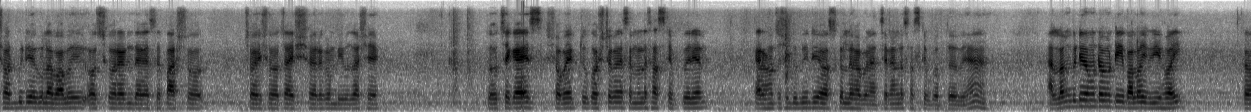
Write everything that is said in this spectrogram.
শর্ট ভিডিওগুলো ভালোই ওয়াচ করেন দেখা যাচ্ছে পাঁচশো ছয়শো চারশো এরকম ভিউজ আসে। তো হচ্ছে গাইস সবাই একটু কষ্ট করে চ্যানেলে সাবস্ক্রাইব করেন কারণ হচ্ছে শুধু ভিডিও ওয়াচ করলে হবে না চ্যানেলে সাবস্ক্রাইব করতে হবে হ্যাঁ? আর লং ভিডিও মোটামুটি ভালোই ভিউ হয়। তো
